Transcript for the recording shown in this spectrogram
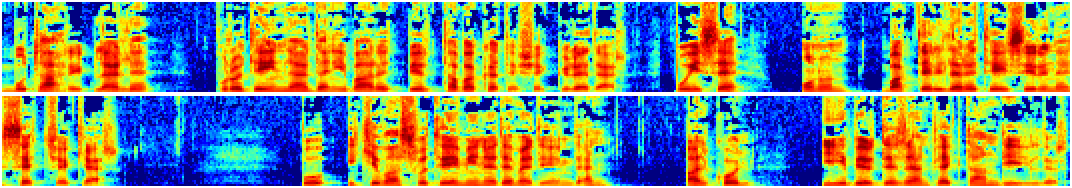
bu tahriplerle proteinlerden ibaret bir tabaka teşekkül eder. Bu ise onun bakterilere tesirine set çeker. Bu iki vasfı temin edemediğinden alkol iyi bir dezenfektan değildir.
